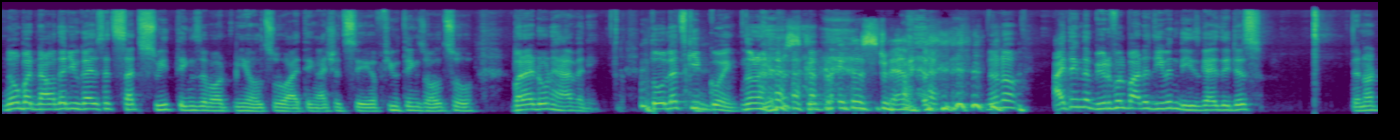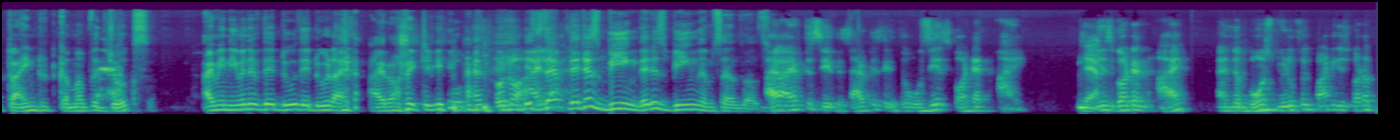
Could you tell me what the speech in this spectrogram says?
No, but now that you guys said such sweet things about me, also I think I should say a few things also, but I don't have any. So let's keep going. No, no. You scriptwriters to help. no, no. I think the beautiful part is even these guys. They just they're not trying to come up with jokes. I mean, even if they do, they do it ironically. Oh, oh no, it's them, they're just being, they're just being themselves also. I, I, have to say this. I have to say, the Jose has got an eye. Yeah. He's got an eye. And the most beautiful part, he's got a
